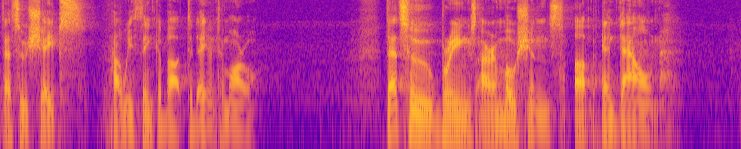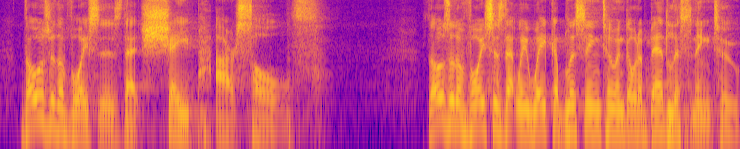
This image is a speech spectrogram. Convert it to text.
That's who shapes how we think about today and tomorrow. That's who brings our emotions up and down. Those are the voices that shape our souls. Those are the voices that we wake up listening to and go to bed listening to.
